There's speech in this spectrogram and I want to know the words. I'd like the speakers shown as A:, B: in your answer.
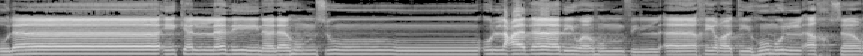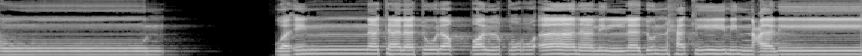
A: اولئك الذين لهم سوء العذاب وهم في الاخره هم الاخسرون وانك لتلقى القران من لدن حكيم عليم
